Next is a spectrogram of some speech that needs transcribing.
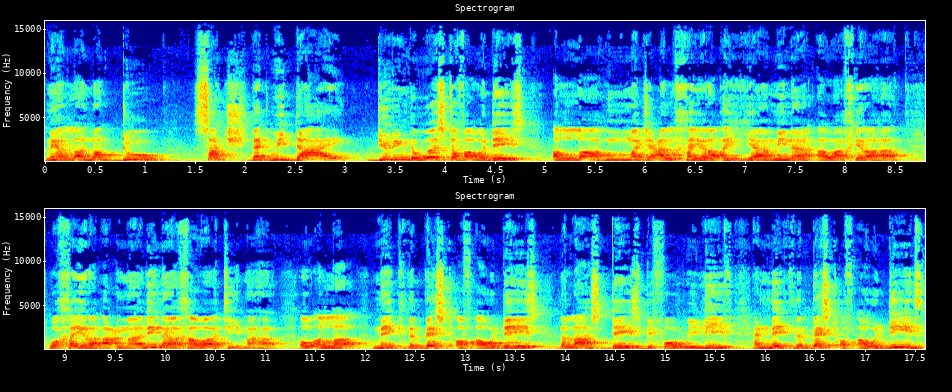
May Allah not do such that we die during the worst of our days. اللهم اجعل خير أيامنا أواخرها وخير أعمالنا خواتيمها Oh Allah, make the best of our days the last days before we leave and make the best of our deeds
